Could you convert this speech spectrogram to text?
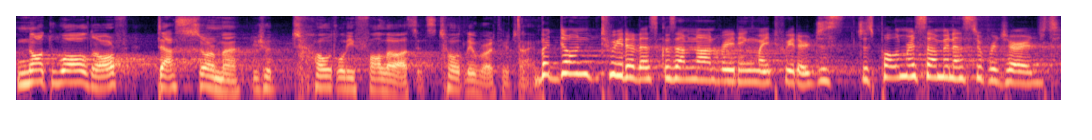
not Waldorf, Das Surma. You should totally follow us. It's totally worth your time. But don't tweet at us because I'm not reading my Twitter. Just, just Polymer Summit and Supercharged.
